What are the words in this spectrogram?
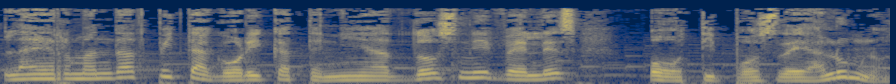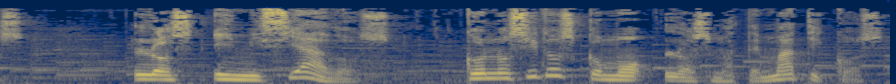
La hermandad pitagórica tenía dos niveles o tipos de alumnos. Los iniciados, conocidos como los matemáticos,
